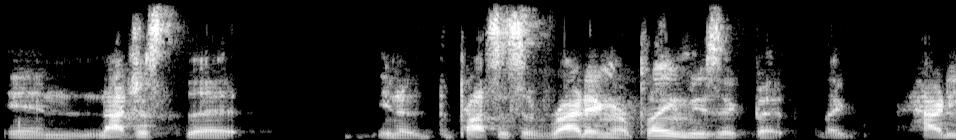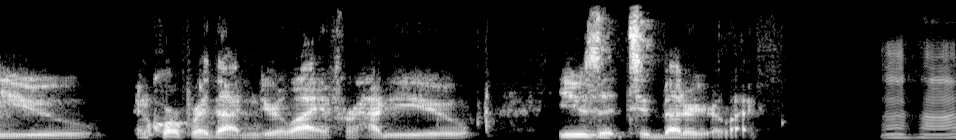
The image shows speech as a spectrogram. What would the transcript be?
in not just the, you know, the process of writing or playing music, but like how do you incorporate that into your life or how do you use it to better your life? Mm-hmm.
